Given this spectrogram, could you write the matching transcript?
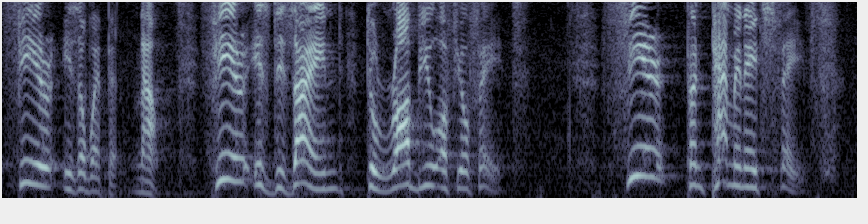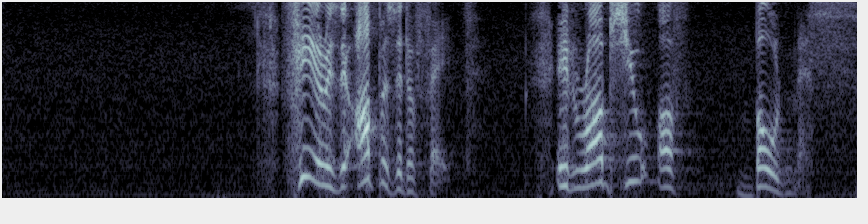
fear is a weapon. Now, fear is designed to rob you of your faith. Fear contaminates faith. Fear is the opposite of faith. It robs you of boldness,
